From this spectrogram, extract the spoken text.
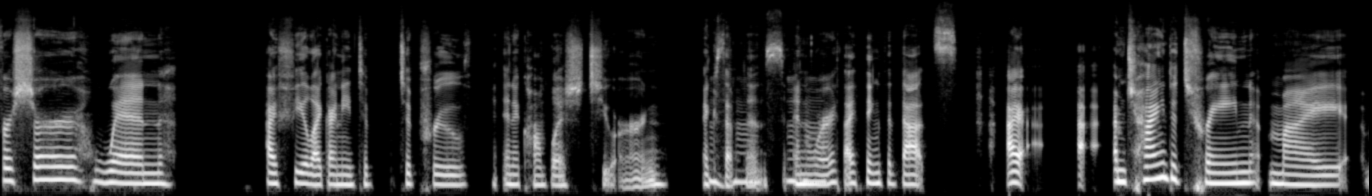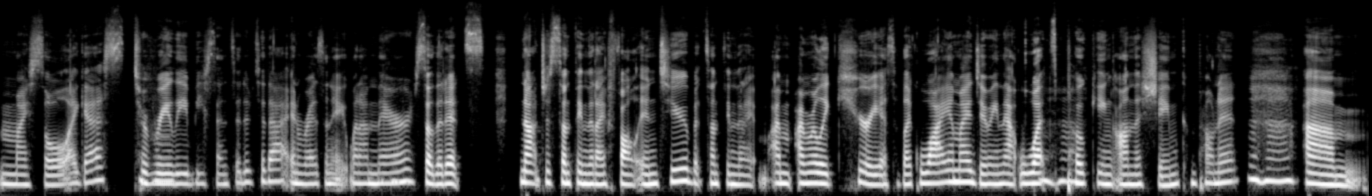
For sure, when I feel like I need to to prove and accomplish to earn acceptance mhm. and worth, I think that that's I, I I'm trying to train my my soul, I guess, to Mhm. really be sensitive to that and resonate when I'm there, so that it's not just something that I fall into, but something that I, I'm I'm really curious of, like, why am I doing that? What's Mhm. poking on the shame component? Mm-hmm. um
